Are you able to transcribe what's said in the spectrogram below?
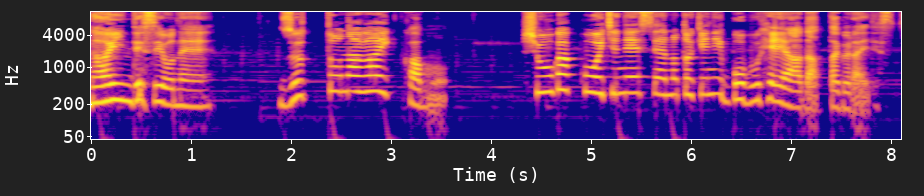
ないんですよね。ずっと長いかも。小学校1年生の時にボブヘアだったぐらいです。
